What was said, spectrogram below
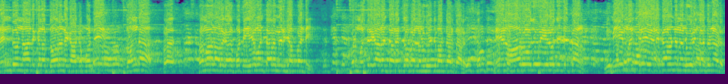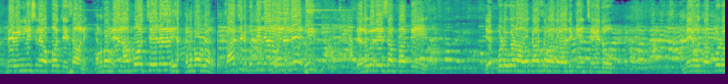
రెండు నాలుకల ధోరణి కాకపోతే ప్ర- ప్రమాణాలు కాకపోతే ఏమంటారో మీరు చెప్పండి. ఇప్పుడు మంత్రి గారు అంటారు ఎంతో మంది నన్ను గురించి మాట్లాడతారు. నేను ఆ రోజు ఈ రోజు చెప్పాను? మీ మంత్రి వెనకాల నుండి నన్ను గురించి అంటున్నాడు. మేము ఇంగ్లీష్ని అపోజ్ చేశామని. నేను అపోజ్ చేయలేదని కన్నబాబు గారు. సాక్షికి బుద్ధి జ్ఞానం ఉందండి. ప్లీజ్ తెలుగుదేశం పార్టీ ఎప్పుడు కూడా అవకాశవాద రాజకీయం చేయదు. మేము తప్పుడు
